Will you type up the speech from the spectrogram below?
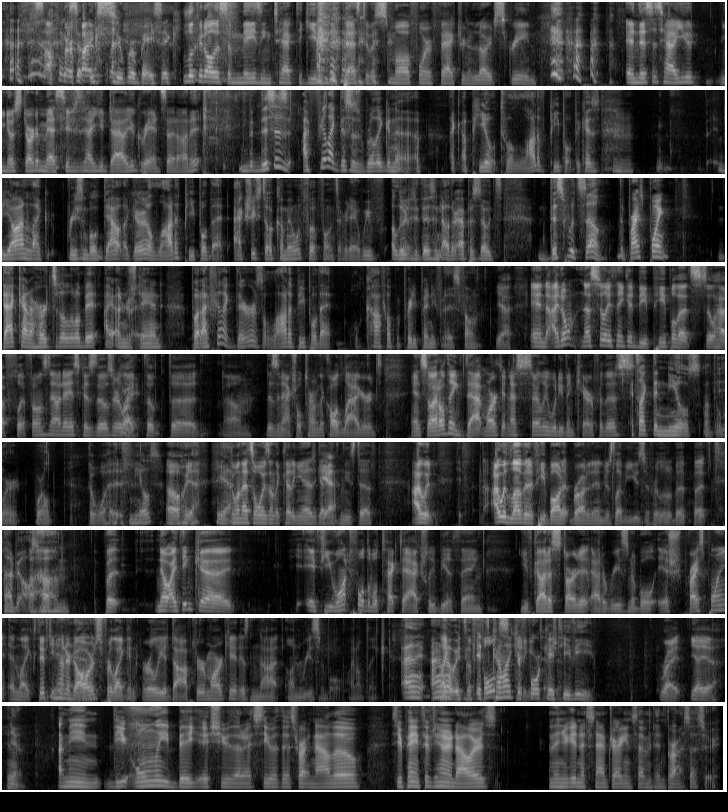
software. Something like, super basic. Look at all this amazing tech to give you the best of a small form factor and a large screen. And this is how you, you know, start a message. This is how you dial your grandson on it. But This is. I feel like this is really gonna uh, like appeal to a lot of people because mm-hmm. beyond like reasonable doubt, like there are a lot of people that actually still come in with flip phones every day. We've alluded Yeah. to this in other episodes. This would sell. The price point that kind of hurts it a little bit. I understand, but I feel like there's a lot of people that will cough up a pretty penny for this phone. Yeah, and I don't necessarily think it'd be people that still have flip phones nowadays because those are like the the um. There's an actual term. They're called laggards, and so I don't think that market necessarily would even care for this. It's like the Neils of the word world. the what? Neils. Oh yeah, Yeah. the one that's always on the cutting edge. Got Yeah. new stuff. I would I would love it if he bought it, brought it in, just let me use it for a little bit. But That'd be awesome. um, but no, I think uh, if you want foldable tech to actually be a thing, you've got to start it at a reasonable ish price point, and like fifteen hundred dollars for like an early adopter market is not unreasonable. I don't think. I, I don't like, know. It's it's kind of like your 4K attention. TV. Right? Yeah, yeah. Yeah. I mean, the only big issue that I see with this right now, though, is you're paying fifteen hundred dollars, and then you're getting a Snapdragon 710 processor.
